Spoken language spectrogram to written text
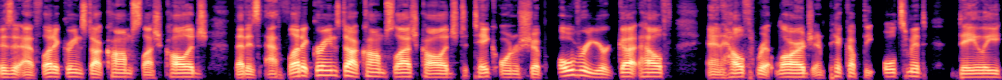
Visit athleticgreens.com slash college. That is athleticgreens.com slash college to take ownership over your gut health and health writ large and pick up the ultimate daily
